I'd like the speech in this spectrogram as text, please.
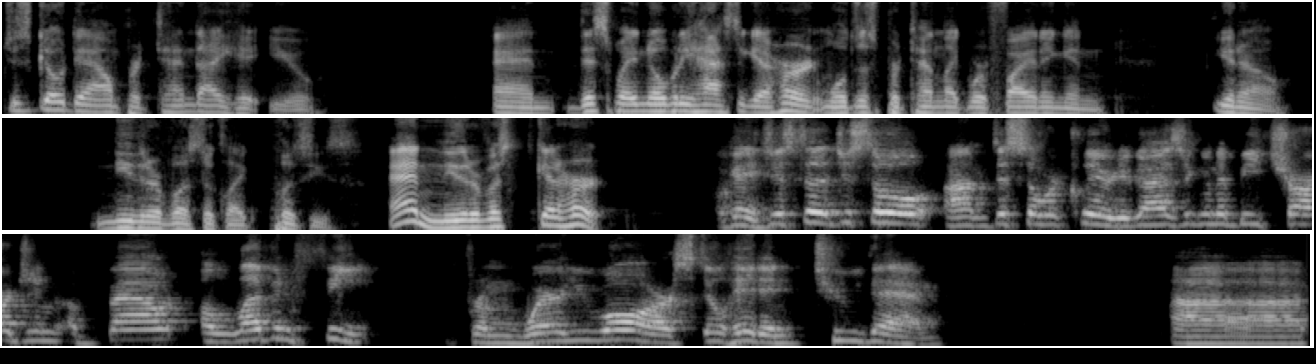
just go down, pretend I hit you." And this way nobody has to get hurt and we'll just pretend like we're fighting and you know, neither of us look like pussies and neither of us get hurt. Okay, just to, just so um, just so we're clear, you guys are going to be charging about 11 feet from where you are, still hidden, to them. Uh,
